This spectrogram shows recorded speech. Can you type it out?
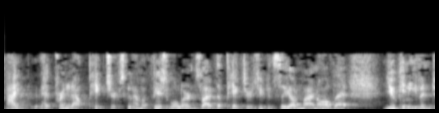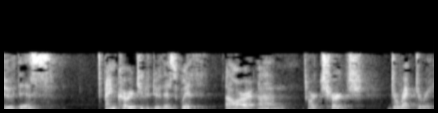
I have printed out pictures because I'm a visual learner, so I have the pictures you can see on mine, all that. You can even do this. I encourage you to do this with our um, our church directory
